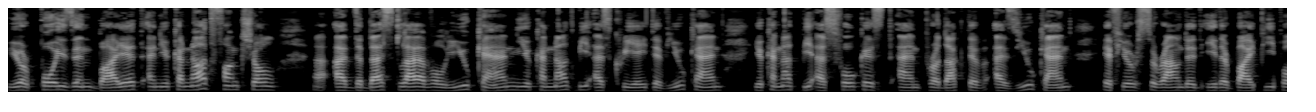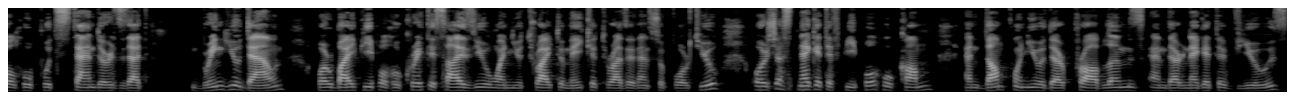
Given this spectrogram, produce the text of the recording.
you're poisoned by it and you cannot function uh, at the best level you can. You cannot be as creative you can. You cannot be as focused and productive as you can if you're surrounded either by people who put standards that bring you down or by people who criticize you when you try to make it rather than support you, or just negative people who come and dump on you their problems and their negative views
